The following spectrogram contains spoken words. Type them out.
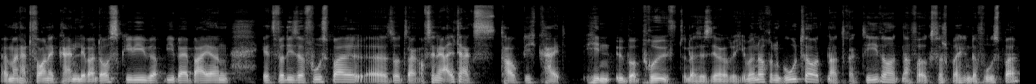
Äh, man hat vorne keinen Lewandowski wie, bei Bayern. Jetzt wird dieser Fußball äh, sozusagen auf seine Alltagstauglichkeit hin überprüft. Und das ist ja natürlich immer noch ein guter und ein attraktiver und ein erfolgsversprechender Fußball.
